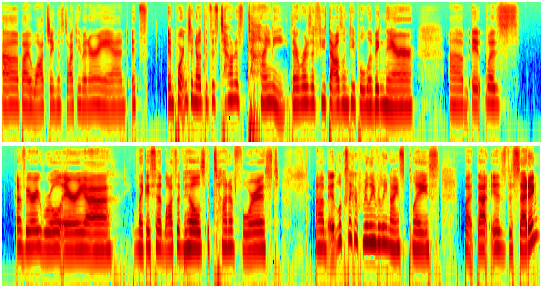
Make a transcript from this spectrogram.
uh, by watching this documentary, and it's important to note that this town is tiny. There was a few thousand people living there. Um, it was a very rural area. Like I said, lots of hills, a ton of forest. Um, it looks like a really, really nice place, but that is the setting.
